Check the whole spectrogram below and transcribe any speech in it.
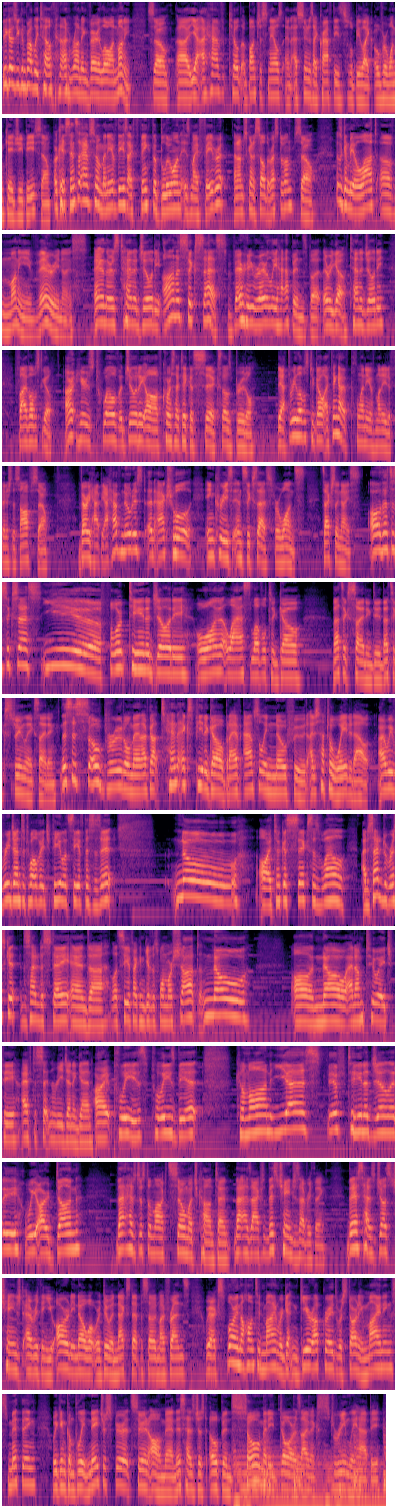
because you can probably tell that I'm running very low on money. So, uh, yeah, I have killed a bunch of snails, and as soon as I craft these, this will be like over 1k GP, so. Okay, since I have so many of these, I think the blue one is my favorite, and I'm just gonna sell the rest of them, so this is to be a lot of money. Very nice. And there's 10 agility on a success. Very rarely happens, but there we go. 10 agility, 5 levels to go. Alright, here's 12 agility. Oh, of course I take a 6. That was brutal. Yeah, 3 levels to go. I think I have plenty of money to finish this off, so very happy. I have noticed an actual increase in success for once. It's actually nice. Oh, that's a success. Yeah, 14 agility, one last level to go. That's exciting, dude. That's extremely exciting. This is so brutal, man. I've got 10 XP to go, but I have absolutely no food. I just have to wait it out. All right, we've regen to 12 HP. Let's see if this is it. No. Oh, I took a 6 as well. I decided to risk it, decided to stay, and uh, let's see if I can give this one more shot. No. Oh no, and I'm 2 HP. I have to sit and regen again. Alright, please, please be it. Come on, yes! 15 agility. We are done. That has just unlocked so much content. That has actually, this changes everything. This has just changed everything. You already know what we're doing next episode, my friends. We are exploring the haunted mine. We're getting gear upgrades. We're starting mining, smithing. We can complete nature spirit soon. Oh man, this has just opened so many doors. I'm extremely happy.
